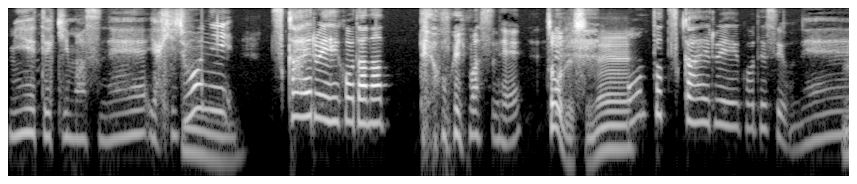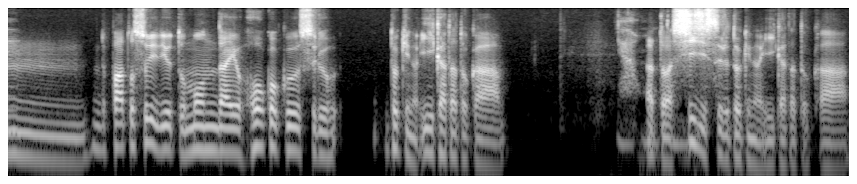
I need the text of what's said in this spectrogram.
見えてきますね。いや、非常うにん使える英語だなって思いますね。そうですね。本当使える英語ですよね。うんでパート3で言うと問題を報告する時の言い方とかあとは指示する時の言い方とか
